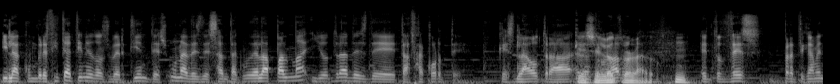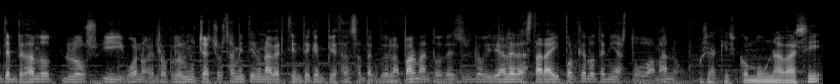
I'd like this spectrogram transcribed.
y la Cumbrecita tiene dos vertientes, una desde Santa Cruz de la Palma y otra desde Tazacorte, que es la otra. Que es el otro lado. Hmm. Entonces, prácticamente empezando los y bueno el los Muchachos también tiene una vertiente que empieza en Santa Cruz de la Palma entonces lo ideal era estar ahí porque lo tenías todo a mano. O sea que es como una base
